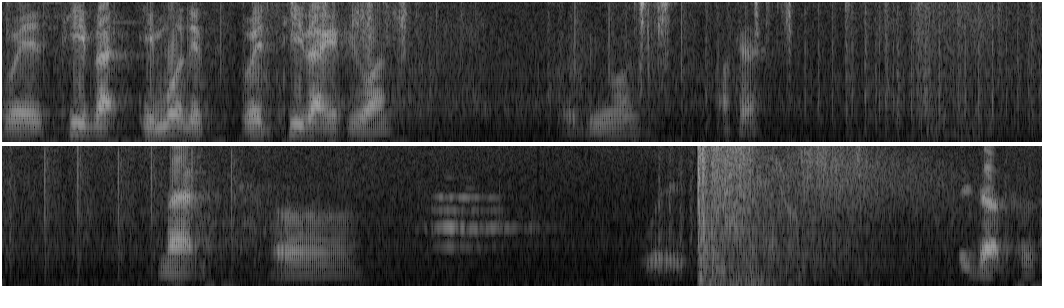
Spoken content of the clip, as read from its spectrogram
wait, teabag, emote if, wait, teabag if you want. Wait, do you want? Okay. Mats, uh, wait. Take that first.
